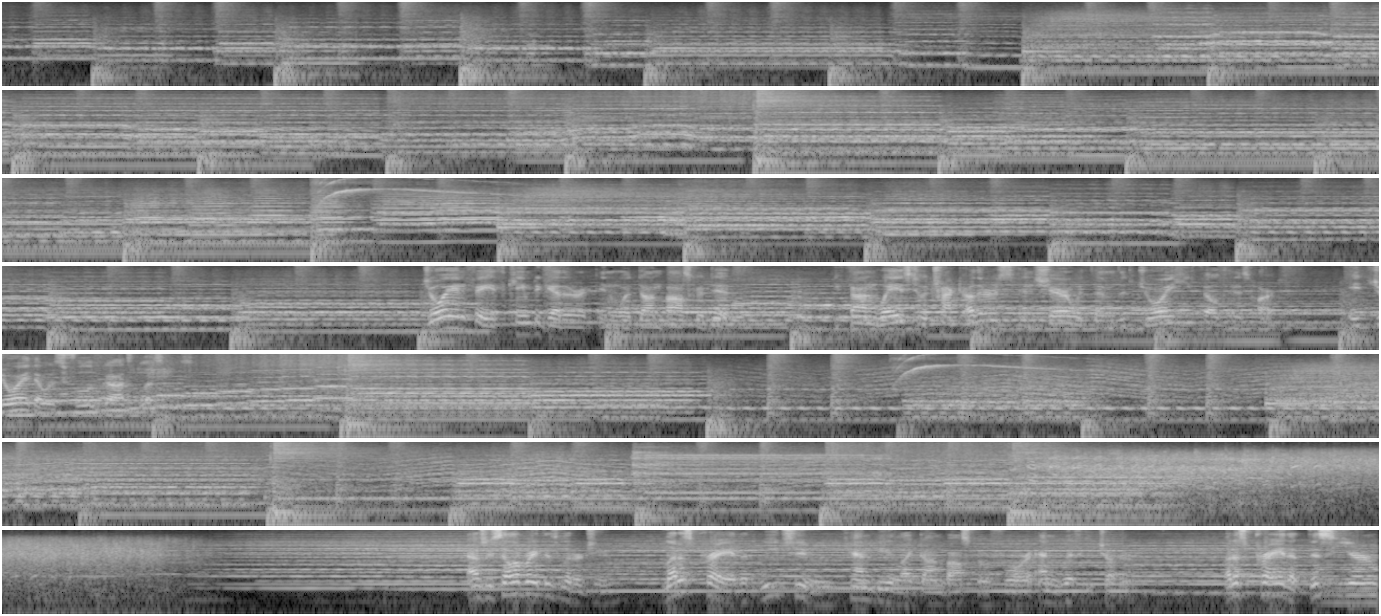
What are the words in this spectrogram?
Joy and faith came together in what Don Bosco did. He found ways to attract others and share with them the joy he felt in his heart, a joy that was full of God's blessings. As we celebrate this liturgy, let us pray that we too can be like Don Bosco for and with each other. Let us pray that this year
